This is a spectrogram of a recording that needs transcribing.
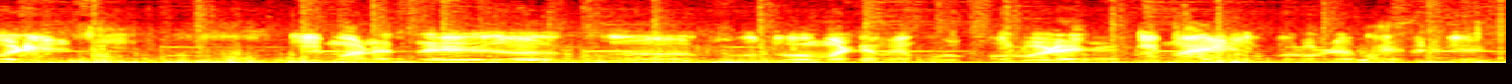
પડેલ છે એ માણસને શોધવા માટે અમે બરોડા બરોડા ફાયર બ્રિગેડ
